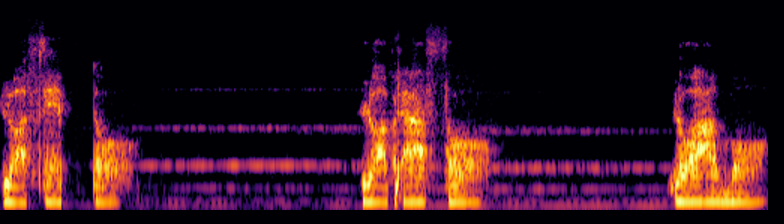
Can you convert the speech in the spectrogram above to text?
Lo acepto. Lo abrazo. Lo amo.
